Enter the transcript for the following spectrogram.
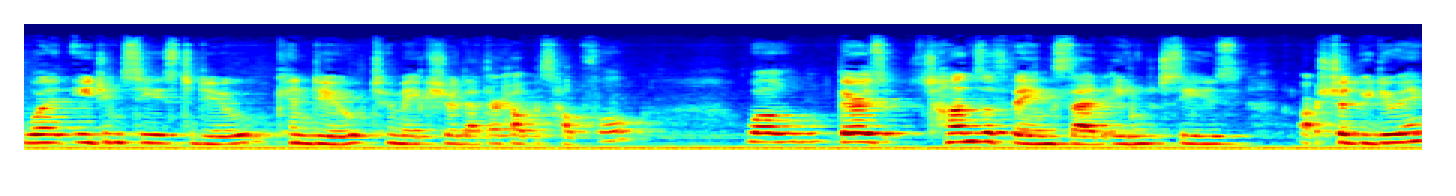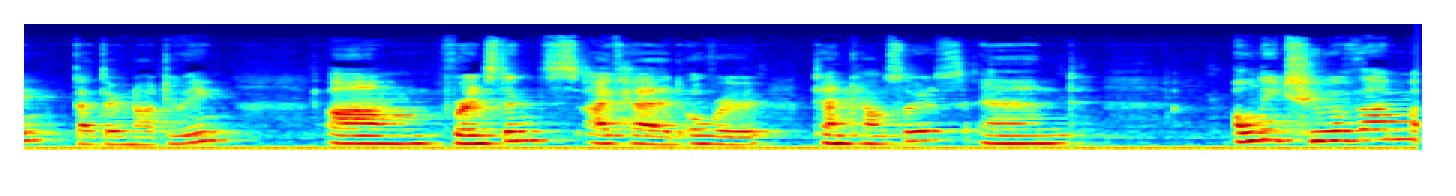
What agencies to do can do to make sure that their help is helpful. Well, there's tons of things that agencies should be doing that they're not doing. Um, for instance, I've had over 10 counselors, and only two of them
